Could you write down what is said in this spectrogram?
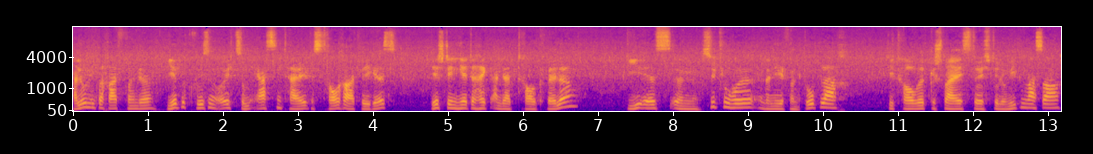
Hallo liebe Radfreunde, wir begrüßen euch zum ersten Teil des Trauradweges. Wir stehen hier direkt an der Trauquelle. Die ist in Südtirol in der Nähe von Doblach. Die Trau wird gespeist durch Dolomitenwasser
